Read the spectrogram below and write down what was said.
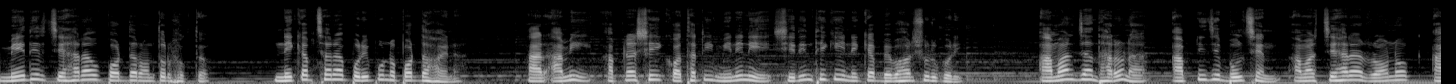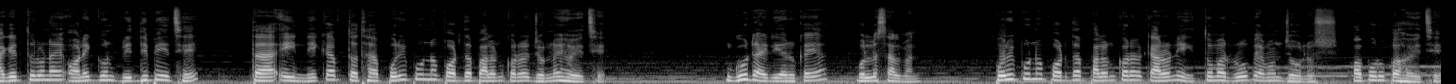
মেয়েদের চেহারাও পর্দার অন্তর্ভুক্ত। নেকআপ ছাড়া পরিপূর্ণ পর্দা হয় না। আর আমি আপনার সেই কথাটি মেনে নিয়ে সেদিন থেকেই নেকআপ ব্যবহার শুরু করি। আমার যা ধারণা, আপনি যে বলছেন, আমার চেহারার রৌনক আগের তুলনায় অনেক গুণ বৃদ্ধি পেয়েছে তা এই নেকআপ তথা পরিপূর্ণ পর্দা পালন করার জন্যই হয়েছে। গুড আইডিয়া, রুকাইয়া, বলল সালমান। পরিপূর্ণ পর্দা পালন করার কারণেই তোমার রূপ এমন জৌলস, অপরূপা হয়েছে।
